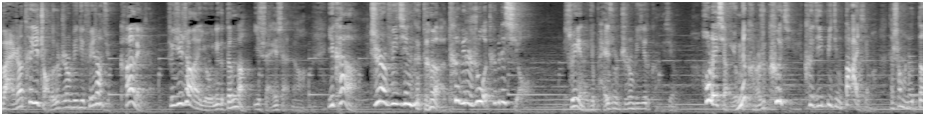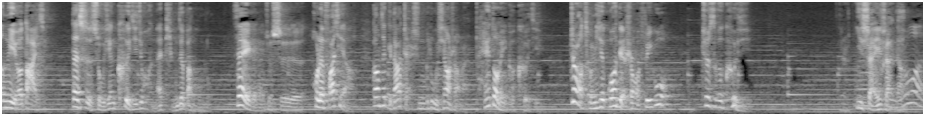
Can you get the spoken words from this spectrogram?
晚上特意找了个直升飞机飞上去看了一下，飞机上有那个灯啊，一闪一闪的啊，一看啊，直升飞机那个灯啊特别的弱，特别的小，所以呢就排除了直升飞机的可能性。后来想有没有可能是客机？客机毕竟大一些嘛，它上面那个灯也要大一些。但是首先客机就很难停在半空中，再一个呢就是后来发现啊，刚才给大家展示那个录像上面拍到了一个客机，正好从那些光点上面飞过，这是个客机，一闪一闪的，弱的，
